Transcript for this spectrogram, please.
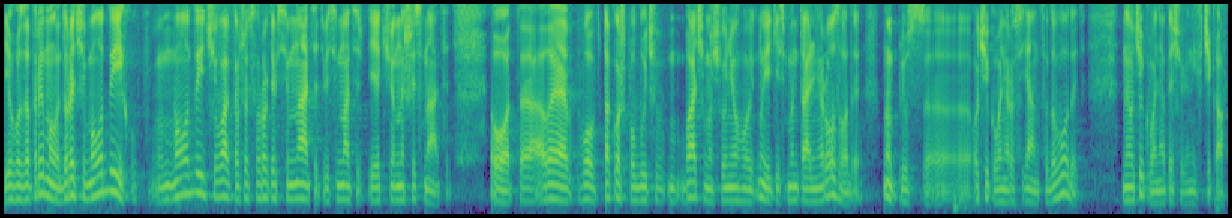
його затримали. До речі, молодий, молодий чувак, там щось років 17, 18, якщо не 16. От, е, але також по обличчю бачимо, що у нього ну, якісь ментальні розлади, ну плюс е, очікування росіян це доводить. Не очікування, а те, що він їх чекав.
